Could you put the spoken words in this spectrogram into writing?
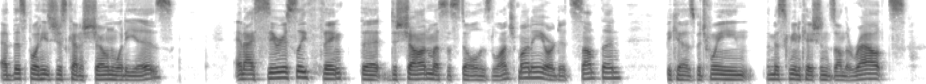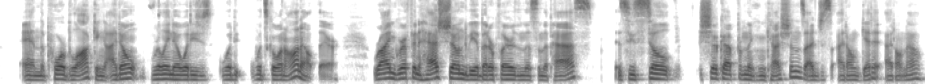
At this point, he's just kind of shown what he is. And I seriously think that Deshaun must have stole his lunch money or did something because between the miscommunications on the routes, and the poor blocking, I don't really know what he's what what's going on out there. Ryan Griffin has shown to be a better player than this in the past. Is he still shook up from the concussions? I just I don't get it. I don't know.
